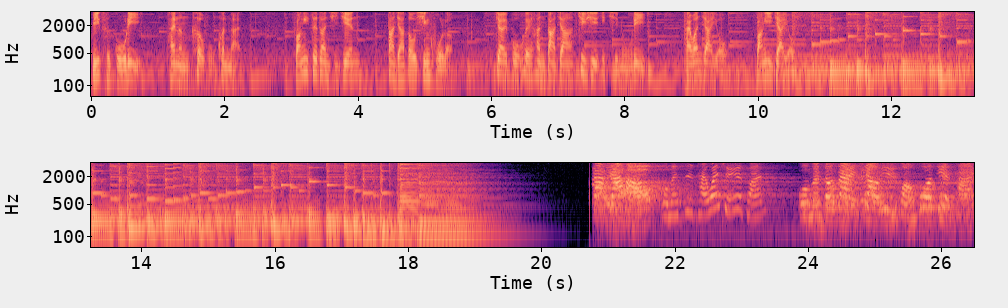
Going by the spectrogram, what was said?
彼此鼓励，才能克服困难。防疫这段期间，大家都辛苦了。教育部会和大家继续一起努力。台湾加油，防疫加油！大家好，我们是台湾弦乐团，我们都在教育广播电台。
